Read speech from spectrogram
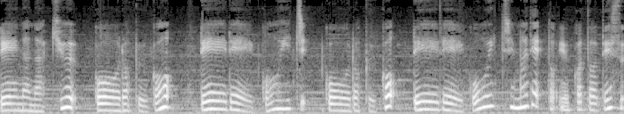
079-565-0051 565-0051までということです。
